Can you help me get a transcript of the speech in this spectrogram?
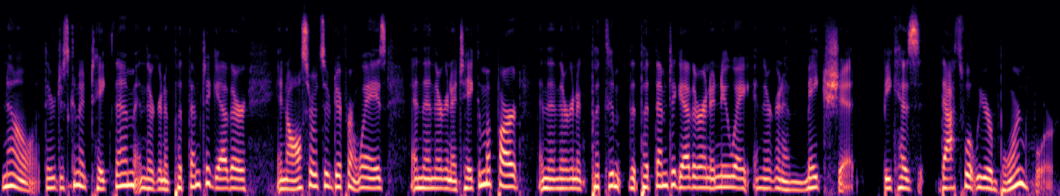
No, they're just going to take them and they're going to put them together in all sorts of different ways, and then they're going to take them apart, and then they're going to put them put them together in a new way, and they're going to make shit because that's what we were born for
